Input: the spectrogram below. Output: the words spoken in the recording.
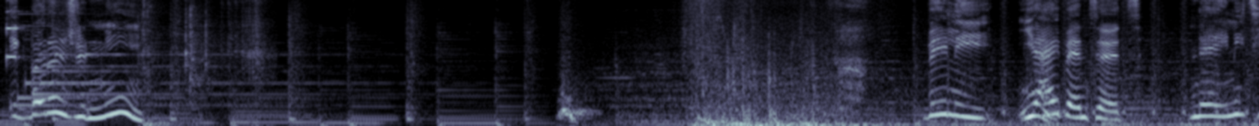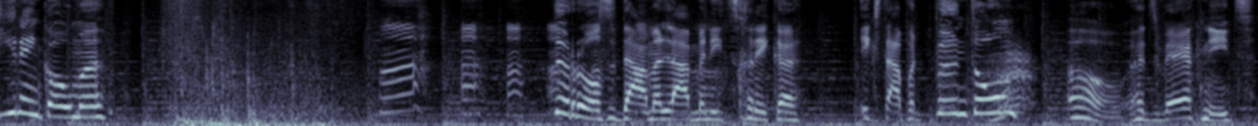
Ik ben een genie. Billy, jij bent het. Nee, niet hierheen komen. De roze dame laat me niet schrikken. Ik sta op het punt om... Oh, het werkt niet.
